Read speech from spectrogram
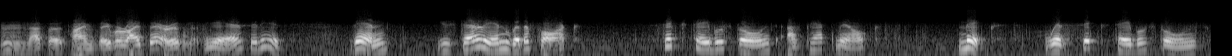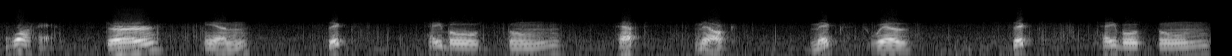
Hmm, that's a time saver right there, isn't it? Yes, it is. Then you stir in with a fork six tablespoons of pet milk mixed with six tablespoons water. Stir in six tablespoons pet milk mixed with six tablespoons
